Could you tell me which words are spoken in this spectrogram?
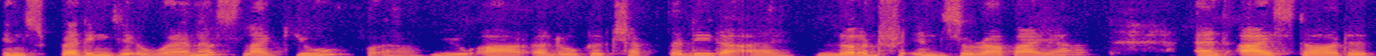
in spreading the awareness, like you. Uh, you are a local chapter leader. I learned in Surabaya. And I started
